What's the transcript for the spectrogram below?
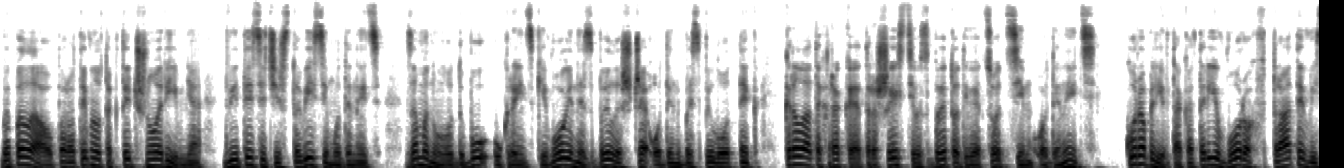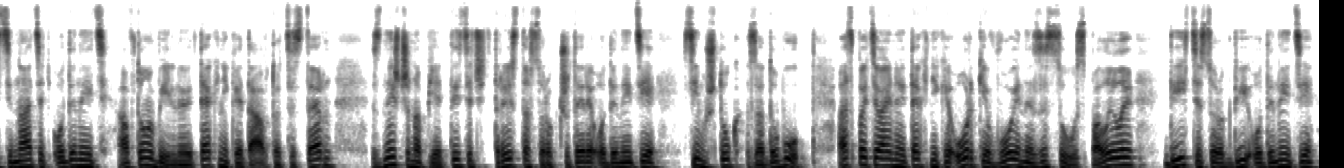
БПЛА оперативно-тактичного рівня 2108 одиниць. За минулу добу українські воїни збили ще один безпілотник. Крилатих ракет рашистів збито 907 одиниць. Кораблів та катерів ворог втратив 18 одиниць, автомобільної техніки та автоцистерн знищено 5344 одиниці, 7 штук за добу. А спеціальної техніки орків воїни ЗСУ спалили 242 одиниці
